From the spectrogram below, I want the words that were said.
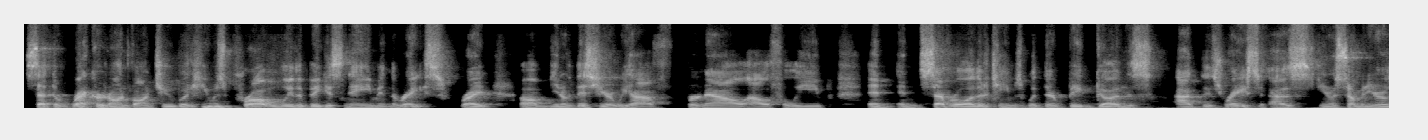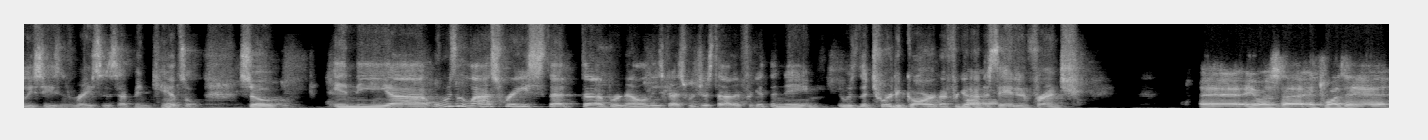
set the record on Ventoux, but he was probably the biggest name in the race, right? Um, you know, this year we have Bernal, Alaphilippe, and and several other teams with their big guns at this race as you know so many early season races have been canceled. So in the uh what was the last race that uh Bernal and these guys were just at? I forget the name. It was the Tour du Gard. I forget uh, how to say it in french. uh, it was the étoile de uh,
